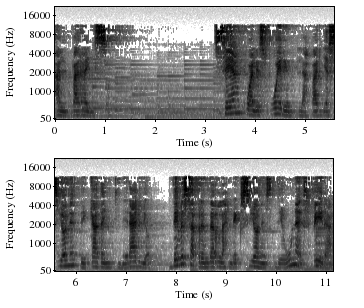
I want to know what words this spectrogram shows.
al paraíso. Sean cuales fueren las variaciones de cada itinerario, debes aprender las lecciones de una esfera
